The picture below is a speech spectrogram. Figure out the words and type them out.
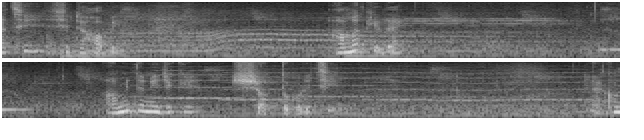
আছে, সেটা হবে। আমাকে দেখ। আমি তো নিজেকে শক্ত করেছি। এখন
